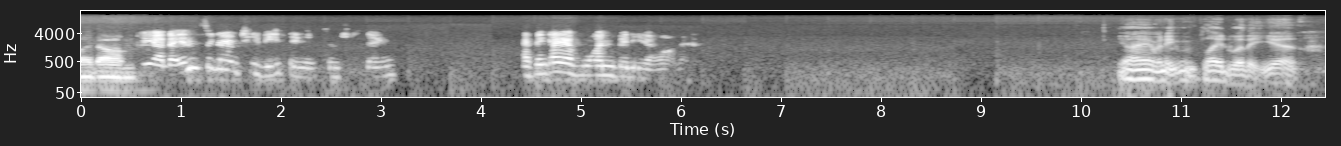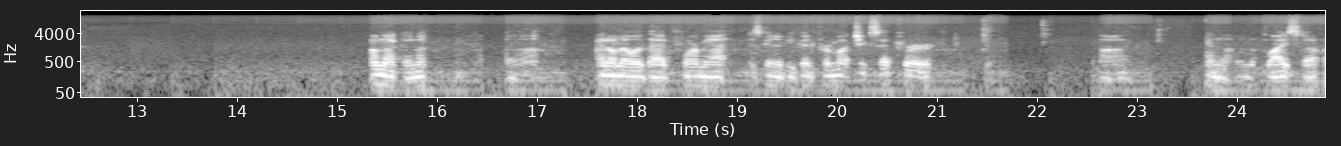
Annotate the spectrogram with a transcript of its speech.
But, um, yeah, the Instagram TV thing looks interesting. I think I have one video on it. Yeah, I haven't even played with it yet. I'm not gonna. Uh, I don't know if that format is going to be good for much, except for uh, and the, and the fly stuff.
